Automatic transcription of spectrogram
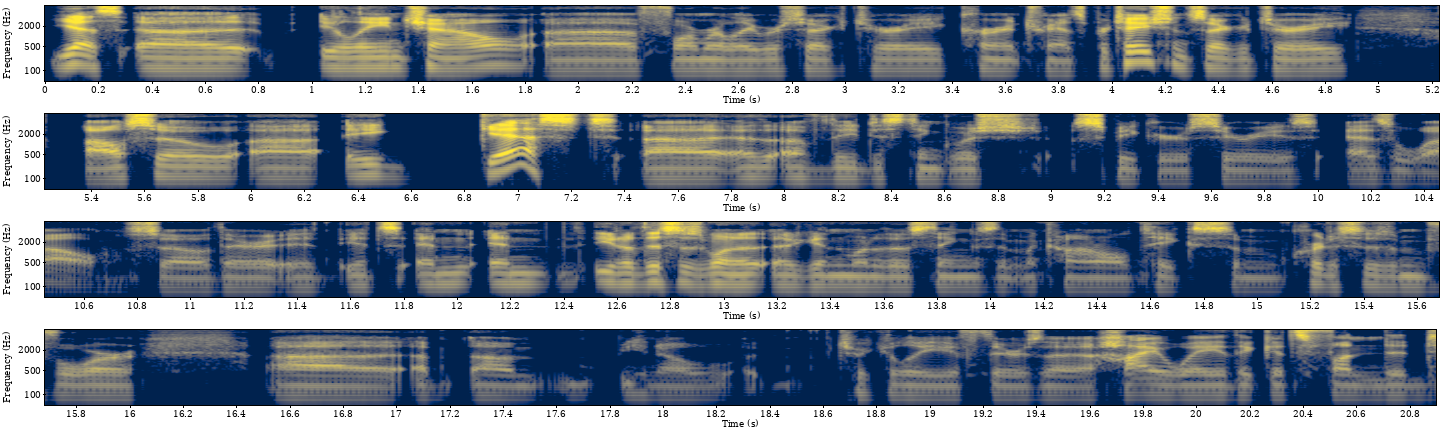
Yes, uh, Elaine Chao, uh, former Labor Secretary, current Transportation Secretary, also uh, a guest uh, of the Distinguished Speakers Series as well. So there, it, it's and and you know this is one of, again one of those things that McConnell takes some criticism for uh, um, you know, particularly if there's a highway that gets funded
